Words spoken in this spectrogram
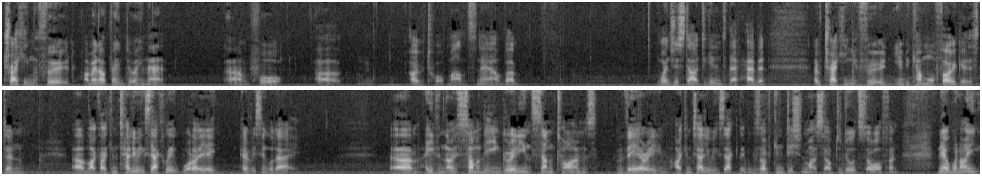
tracking the food, I mean, I've been doing that um, for uh, over 12 months now, but once you start to get into that habit of tracking your food, you become more focused. And um, like I can tell you exactly what I eat every single day. Um, even though some of the ingredients sometimes vary, I can tell you exactly because I've conditioned myself to do it so often. Now, when I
